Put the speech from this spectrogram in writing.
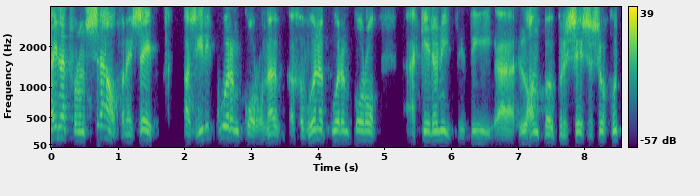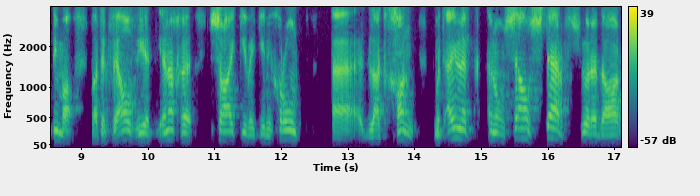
eintlik van homself en hy sê as hierdie koringkorrel nou 'n gewone koringkorrel ek ken nou nie die, die uh, landbouprosesse so goed nie maar wat ek wel weet enige saadjie wat jy in die grond uh laat gaan moet eintlik in homself sterf sodat daar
